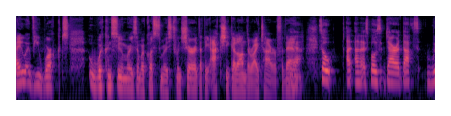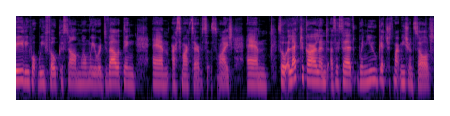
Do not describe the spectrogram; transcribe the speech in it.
how have you worked with consumers and with customers to ensure that they actually get on the right tariff for them? Yeah. So, and I suppose, Dara, that's really what we focused on when we were developing um, our smart services, right? Um, so, Electric Ireland, as I said, when you get your smart meter installed,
